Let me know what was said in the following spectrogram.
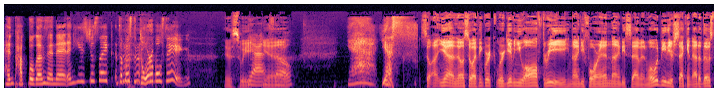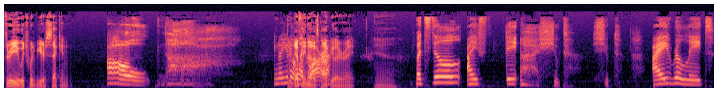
And Park Bo-gum's in it, and he's just like it's the most adorable thing. It was sweet. Yeah. Yeah. So, yeah. Yes. So uh, yeah, no. So I think we're we're giving you all three, 94 and 97. What would be your second out of those three? Which would be your second? Oh. You know you They're don't definitely like not as popular, right? Yeah. but still i think ah, shoot shoot i relate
